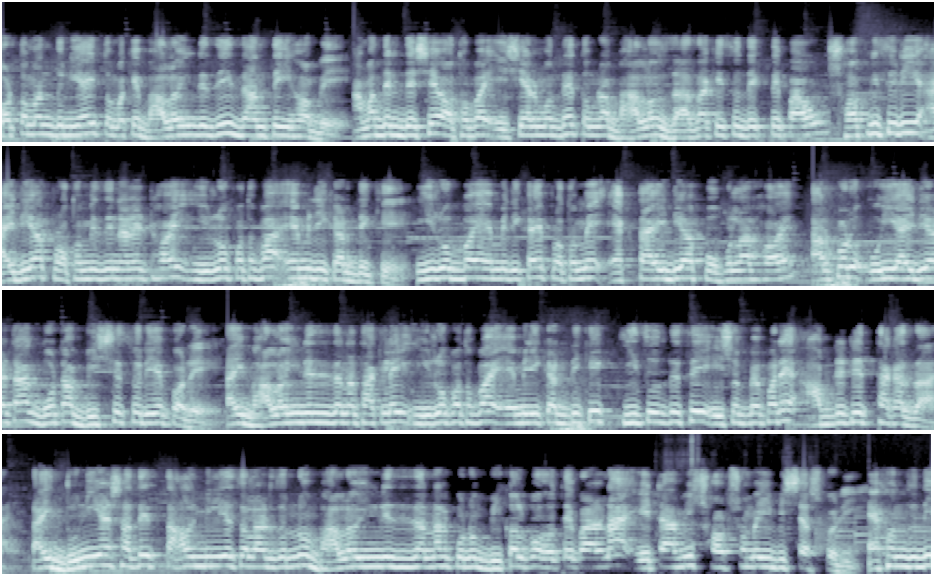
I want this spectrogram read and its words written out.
বর্তমান দুনিয়ায় তোমাকে ভালো ইংরেজি জানতেই হবে। আমাদের দেশে অথবা এশিয়ার মধ্যে তোমরা ভালো যা যা কিছু দেখতে পাও সবকিছুরই আইডিয়া প্রথমে জেনারেট হয় ইউরোপ অথবা আমেরিকার দিকে। ইউরোপ বা আমেরিকায় প্রথমে একটা আইডিয়া পপুলার হয়, তারপর ওই আইডিয়াটা গোটা বিশ্বে ছড়িয়ে পড়ে। তাই ভালো ইংরেজি জানা থাকলে ইউরোপ অথবা আমেরিকার দিকে কি চলতেছে এইসব ব্যাপারে আপডেটেড থাকা যায়। তাই দুনিয়ার সাথে তাল মিলিয়ে চলার জন্য ভালো ইংরেজি জানার কোনো বিকল্প হতে পারে না, এটা আমি সবসময়ই বিশ্বাস করি। এখন যদি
